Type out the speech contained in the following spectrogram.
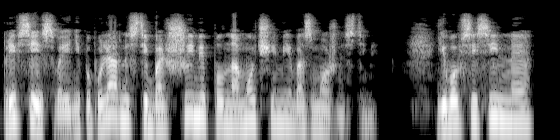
при всей своей непопулярности большими полномочиями и возможностями. Его всесильное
